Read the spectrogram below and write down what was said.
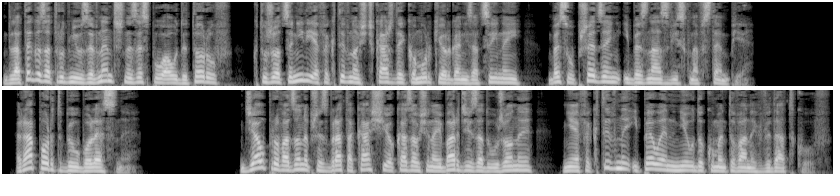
Dlatego zatrudnił zewnętrzny zespół audytorów, którzy ocenili efektywność każdej komórki organizacyjnej bez uprzedzeń i bez nazwisk na wstępie. Raport był bolesny. Dział prowadzony przez brata Kasi okazał się najbardziej zadłużony, nieefektywny i pełen nieudokumentowanych wydatków.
